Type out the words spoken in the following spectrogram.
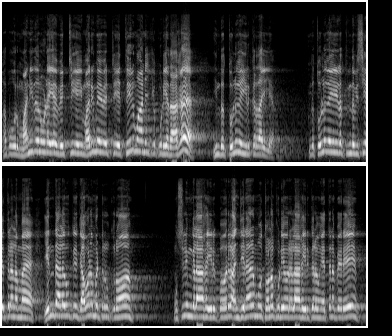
அப்போ ஒரு மனிதனுடைய வெற்றியை மறுமை வெற்றியை தீர்மானிக்கக்கூடியதாக இந்த தொழுகை இருக்கிறதா இல்லையா? இந்த தொழுகையில் இந்த விஷயத்தில் நம்ம எந்த அளவுக்கு கவனமற்று இருக்கிறோம் முஸ்லிம்களாக இருப்பவர்கள் அஞ்சு நேரமும் தொழக்கூடியவர்களாக இருக்கிறவங்க எத்தனை பேர்?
